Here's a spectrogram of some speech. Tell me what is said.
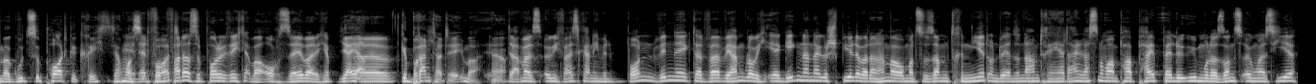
immer gut Support gekriegt. Ich sag mal Er hat vom Support. Vater Support gekriegt, aber auch selber. Ich habe Ja, ja, äh, gebrannt hat er immer. Ja. damals irgendwie, ich weiß gar nicht, mit Bonn, Winneck, das war, wir haben, glaube ich, eher gegeneinander gespielt, aber dann haben wir auch mal zusammen trainiert und wir so nach dem Training, ja, dann lass noch mal ein paar Pipebälle üben oder sonst irgendwas hier.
